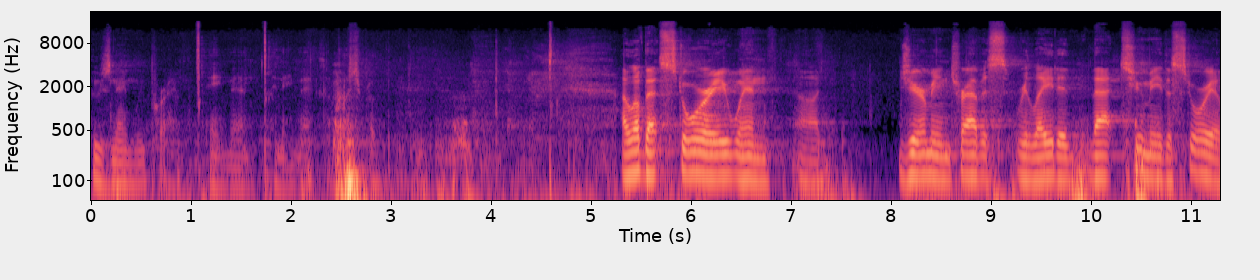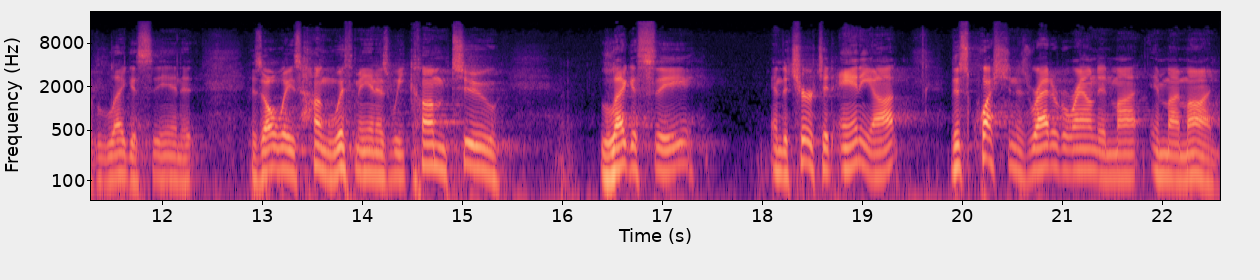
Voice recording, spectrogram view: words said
whose name we pray. Amen and amen. God bless you, brother. I love that story when uh, Jeremy and Travis related that to me, the story of legacy, and it has always hung with me. And as we come to legacy and the church at Antioch, this question is rattled around in my, in my mind.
